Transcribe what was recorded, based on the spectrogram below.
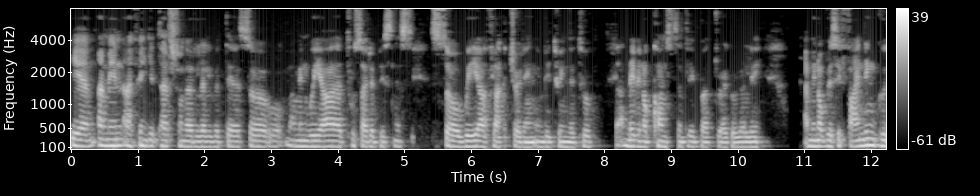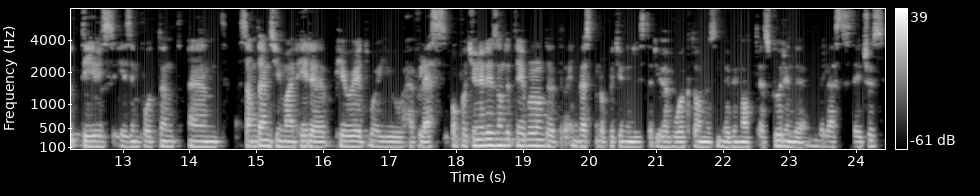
Yeah, I mean, I think you touched on that a little bit there. So, I mean, we are a two-sided business. So we are fluctuating in between the two. Maybe not constantly, but regularly. I mean, obviously finding good deals is important and sometimes you might hit a period where you have less opportunities on the table, that the investment opportunities that you have worked on is maybe not as good in the, in the last stages.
